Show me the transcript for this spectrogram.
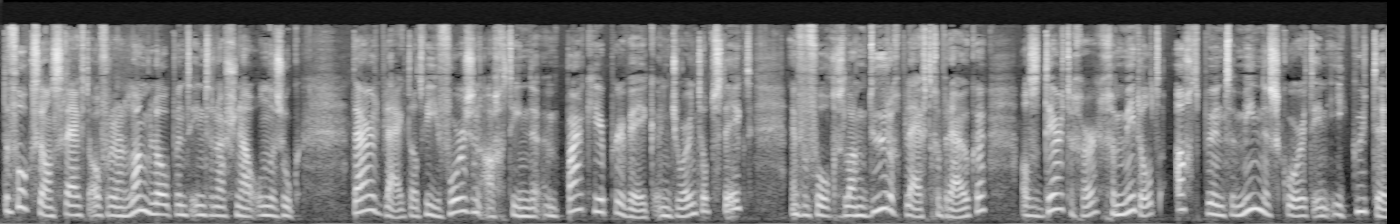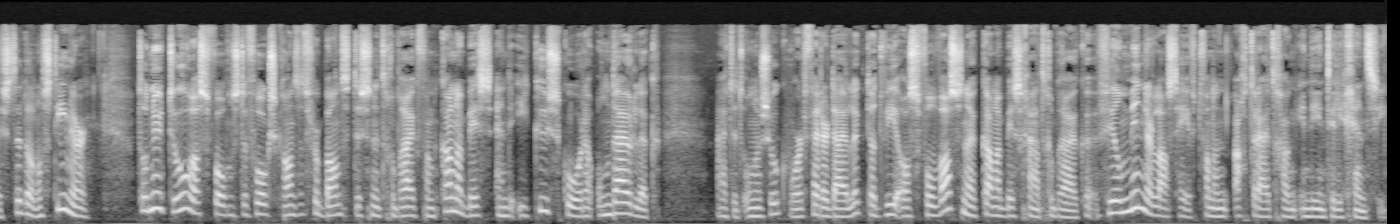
De Volkskrant schrijft over een langlopend internationaal onderzoek. Daaruit blijkt dat wie voor zijn achttiende een paar keer per week een joint opsteekt... en vervolgens langdurig blijft gebruiken... als dertiger gemiddeld acht punten minder scoort in IQ-testen dan als tiener. Tot nu toe was volgens de Volkskrant het verband tussen het gebruik van cannabis en de IQ-score onduidelijk. Uit het onderzoek wordt verder duidelijk dat wie als volwassene cannabis gaat gebruiken... veel minder last heeft van een achteruitgang in de intelligentie.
